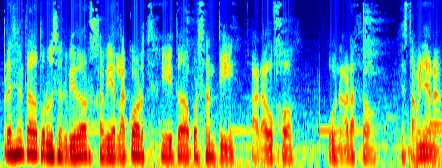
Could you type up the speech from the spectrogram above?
presentado por un servidor Javier Lacorte y editado por Santi Araujo. Un abrazo. Hasta mañana.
